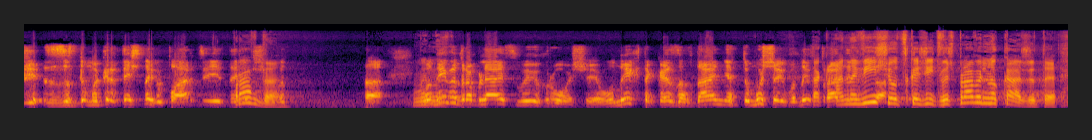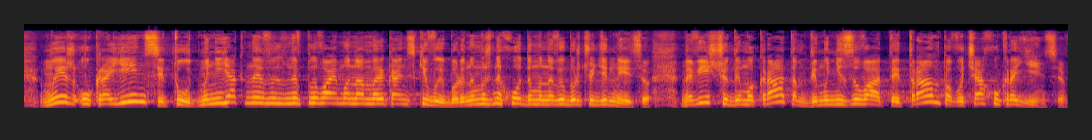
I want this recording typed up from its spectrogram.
з демократичної партії. Правда? якщо ви- Так. Ми Вони відробляють свої гроші. У них таке завдання, тому що вони Так, а втратили. навіщо, от скажіть, ви ж правильно кажете, ми ж українці тут, ми ніяк не, не впливаємо на американські вибори, ну ми ж не ходимо на виборчу дільницю. Навіщо демократам демонізувати Трампа в очах українців?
